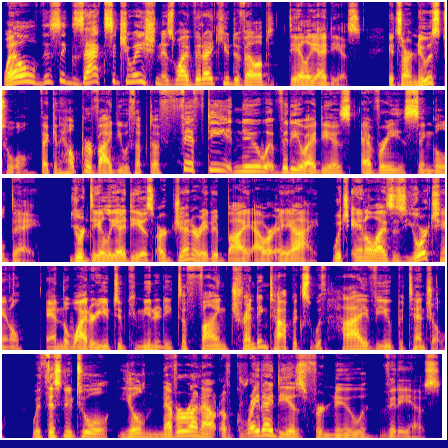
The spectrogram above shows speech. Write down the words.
Well, this exact situation is why vidIQ developed Daily Ideas. It's our newest tool that can help provide you with up to 50 new video ideas every single day. Your daily ideas are generated by our AI, which analyzes your channel and the wider YouTube community to find trending topics with high view potential. With this new tool, you'll never run out of great ideas for new videos.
